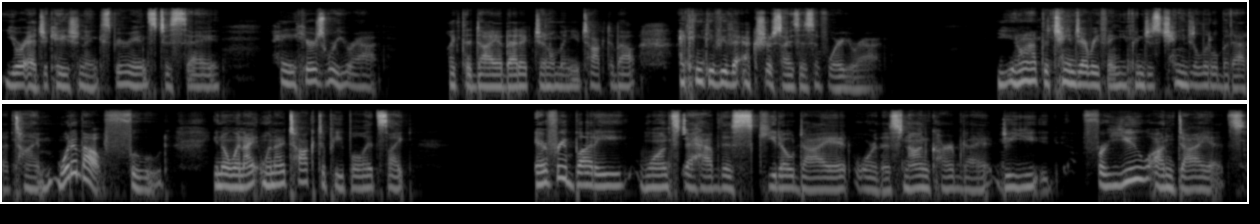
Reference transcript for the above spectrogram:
your education and experience to say hey here's where you're at. Like the diabetic gentleman you talked about i can give you the exercises of where you're at. You don't have to change everything. You can just change a little bit at a time. What about food? You know when i when i talk to people it's like everybody wants to have this keto diet or this non-carb diet. Do you for you on diets?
